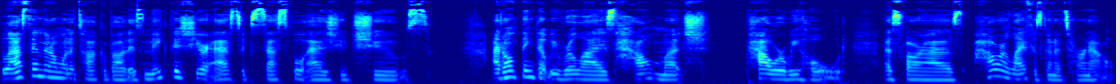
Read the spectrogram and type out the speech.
The last thing that I want to talk about is make this year as successful as you choose. I don't think that we realize how much power we hold as far as how our life is going to turn out.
